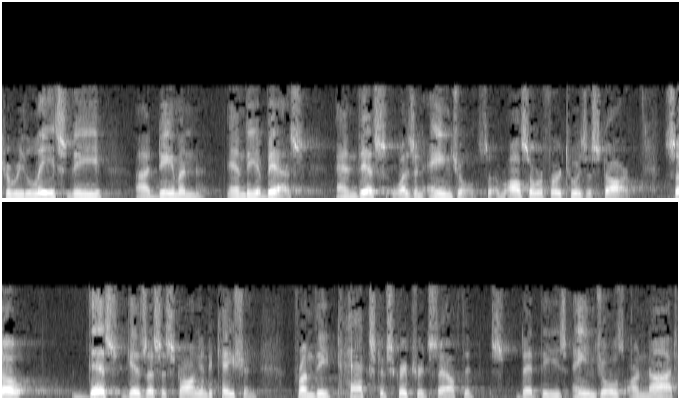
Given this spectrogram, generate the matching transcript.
to release the uh, demon in the abyss, and this was an angel, also referred to as a star. So this gives us a strong indication from the text of Scripture itself that, that these angels are not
